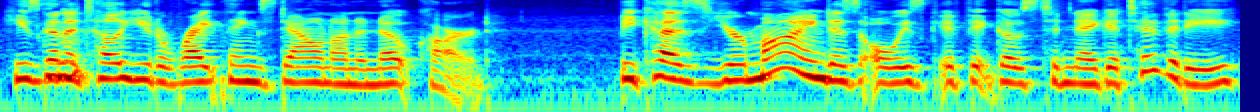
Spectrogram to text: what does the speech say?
he's going to Mhm. tell you to write things down on a note card. Because your mind is always, if it goes to negativity,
